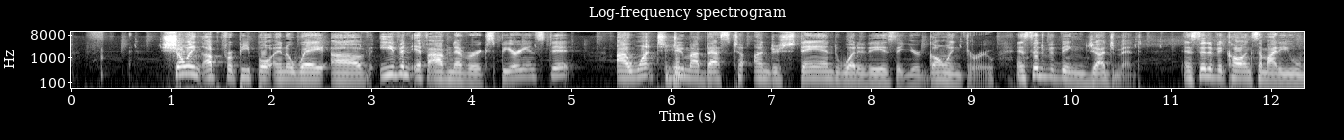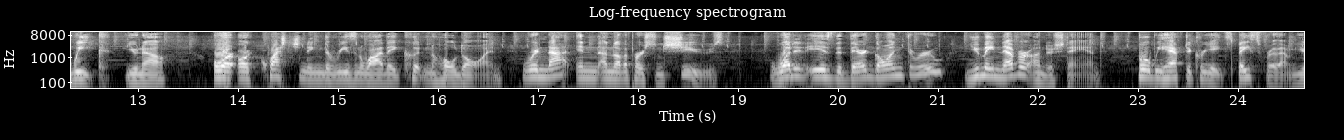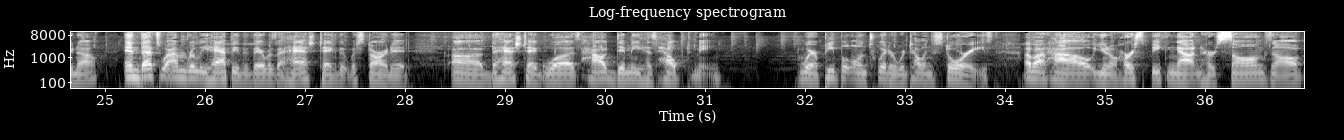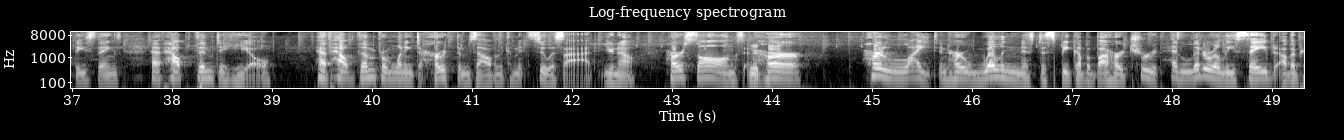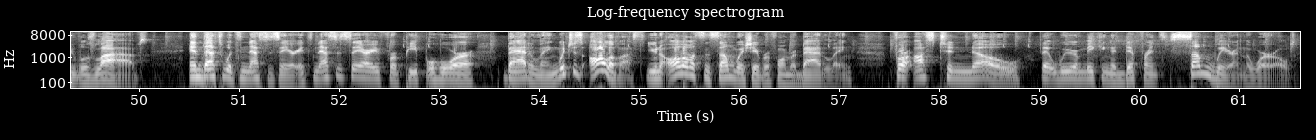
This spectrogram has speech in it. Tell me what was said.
showing up for people in a way of even if I've never experienced it, I want to do my best to understand what it is that you're going through instead of it being judgment, instead of it calling somebody weak, you know? or or questioning the reason why they couldn't hold on. We're not in another person's shoes. What it is that they're going through, you may never understand, but we have to create space for them, you know? And that's why I'm really happy that there was a hashtag that was started. Uh, the hashtag was how Demi has helped me where people on Twitter were telling stories about how, you know, her speaking out in her songs and all of these things have helped them to heal have helped them from wanting to hurt themselves and commit suicide. You know, her songs and her her light and her willingness to speak up about her truth has literally saved other people's lives. And that's what's necessary. It's necessary for people who are battling, which is all of us. You know, all of us in some way, shape, or form are battling. For us to know that we are making a difference somewhere in the world.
